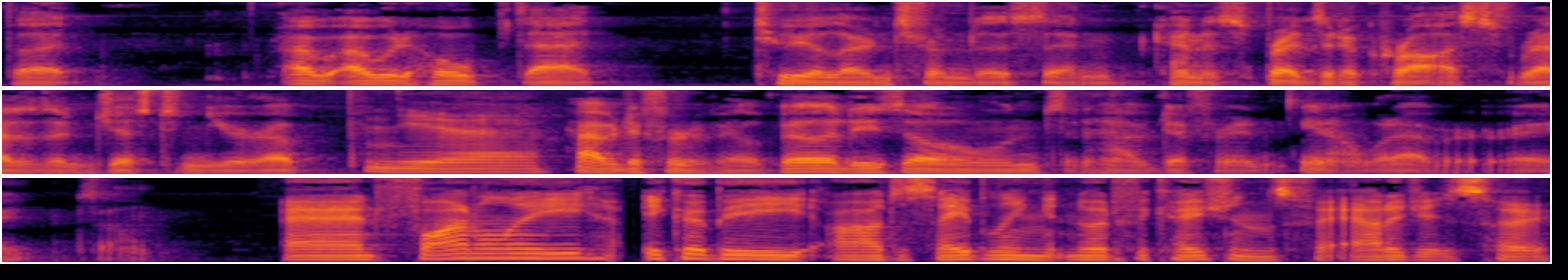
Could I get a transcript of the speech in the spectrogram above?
but I, I would hope that Tuya learns from this and kind of spreads it across rather than just in Europe. Yeah. Have different availability zones and have different, you know, whatever, right? So. And finally, Ecobee are disabling notifications for outages. So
